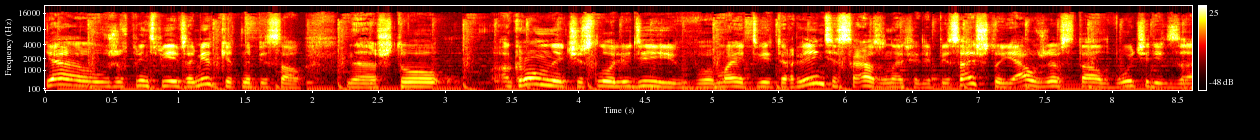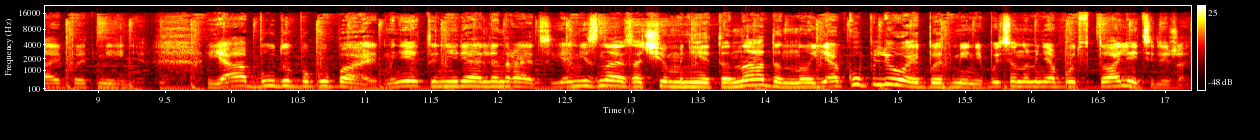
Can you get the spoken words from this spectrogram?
я уже, в принципе, и в заметке это написал, э, что огромное число людей в моей твиттер-ленте сразу начали писать, что я уже встал в очередь за iPad mini. Я буду покупать, мне это нереально нравится. Я не знаю, зачем мне это надо, но я куплю iPad mini, пусть он у меня будет в туалете лежать.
